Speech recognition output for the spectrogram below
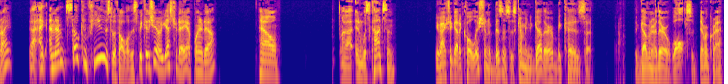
Right? I, and I'm so confused with all of this because, you know, yesterday I pointed out how uh, in Wisconsin, you've actually got a coalition of businesses coming together because uh, the governor there, Walz, a Democrat,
